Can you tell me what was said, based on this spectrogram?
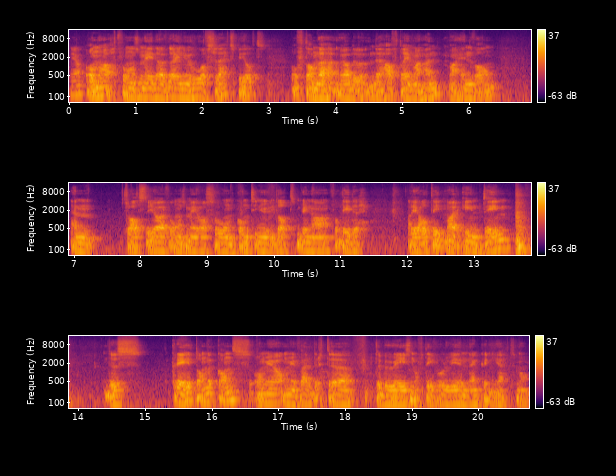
Ja. Ongeacht volgens mij dat, dat je nu goed of slecht speelt. Of dan de, ja, de, de helft dat je mag, in, mag invallen. En het laatste jaar volgens mij was gewoon continu dat bijna volledig. Allee, altijd maar één time. Dus krijg je dan de kans om je, om je verder te, te bewijzen of te evolueren, denk ik niet echt. Maar.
